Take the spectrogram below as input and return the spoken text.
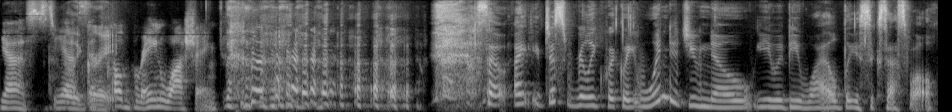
Yes, it's yes, really great. It's called brainwashing. so, I just really quickly, when did you know you would be wildly successful?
